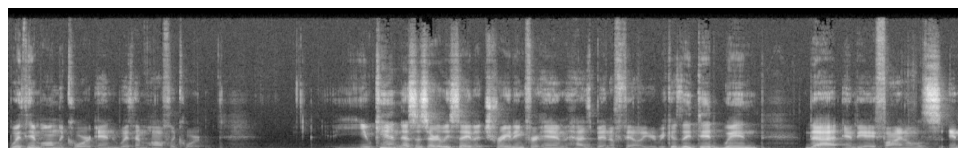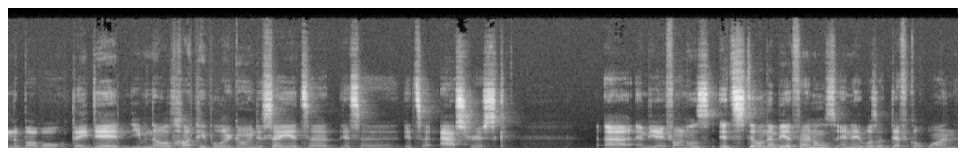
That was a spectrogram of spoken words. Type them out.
with him on the court and with him off the court. you can't necessarily say that trading for him has been a failure because they did win that NBA Finals in the bubble. They did, even though a lot of people are going to say it's a it's a it's a asterisk uh, NBA Finals. It's still an NBA Finals, and it was a difficult one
